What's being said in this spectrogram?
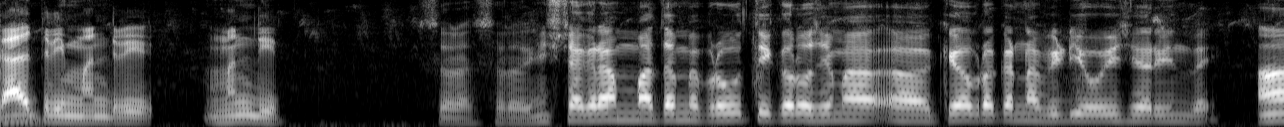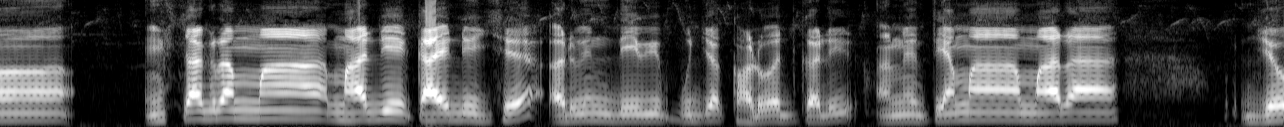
ગાયત્રી મંદિર મંદિર. સરસ સરસ. ઇન્સ્ટાગ્રામમાં તમે પ્રવૃત્તિ કરો છો એમાં કેવા પ્રકારના વીડિયો હોય છે અરવિંદભાઈ? ઇન્સ્ટાગ્રામમાં મારી એક આઈડી છે અરવિંદ દેવી પૂજક હળવદ કરી. અને તેમાં મારા જો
